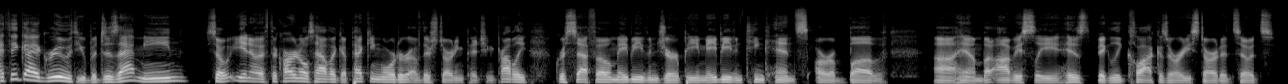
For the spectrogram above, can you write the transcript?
I think I agree with you, but does that mean so? You know, if the Cardinals have like a pecking order of their starting pitching, probably Graceffo, maybe even Jerpy, maybe even Tink Hence are above uh, him. But obviously, his big league clock has already started, so it's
